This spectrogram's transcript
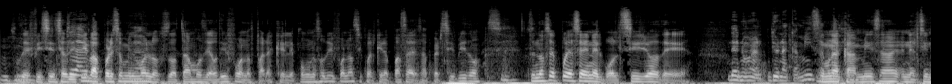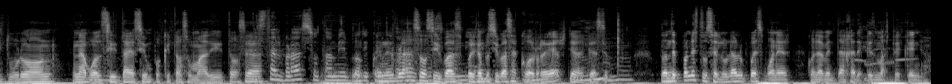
-huh. su deficiencia auditiva, claro, por eso mismo claro. los dotamos de audífonos para que le pongan unos audífonos y cualquiera pasa desapercibido. Sí. Entonces no se puede hacer en el bolsillo de, de una, de una camisa. De una camisa, en el cinturón, una bolsita así un poquito asomadito, o sea. Hasta el brazo también. Puede en el brazo, si vas, por ejemplo, si vas a correr, ya, uh -huh. donde pones tu celular lo puedes poner con la ventaja de que es más pequeño.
